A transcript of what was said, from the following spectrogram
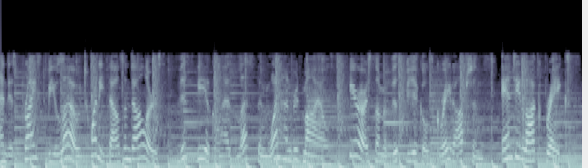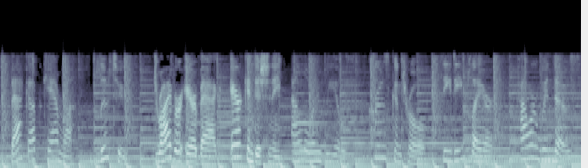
and is priced below $20,000. This vehicle has less than 100 miles. Here are some of this vehicle's great options. Anti-lock brakes, backup camera, Bluetooth, driver airbag, air conditioning, alloy wheels, cruise control, CD player, power windows,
